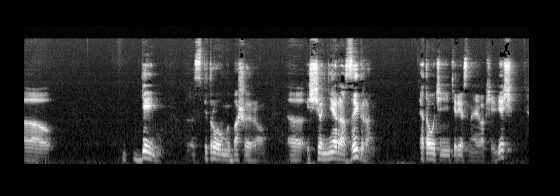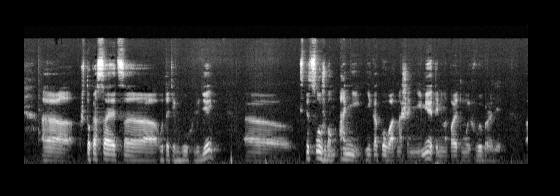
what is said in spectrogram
Э, гейм с Петровым и Башировым э, еще не разыгран. Это очень интересная вообще вещь. Что касается вот этих двух людей, к спецслужбам они никакого отношения не имеют, именно поэтому их выбрали э,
